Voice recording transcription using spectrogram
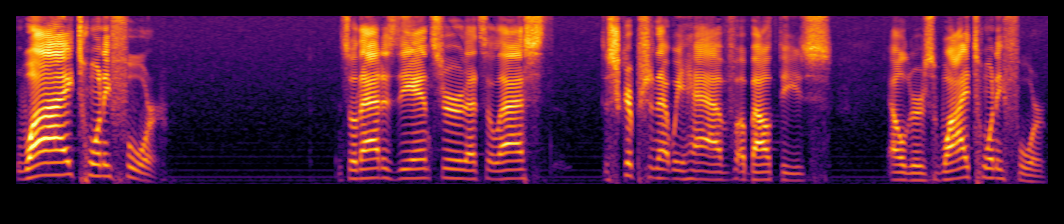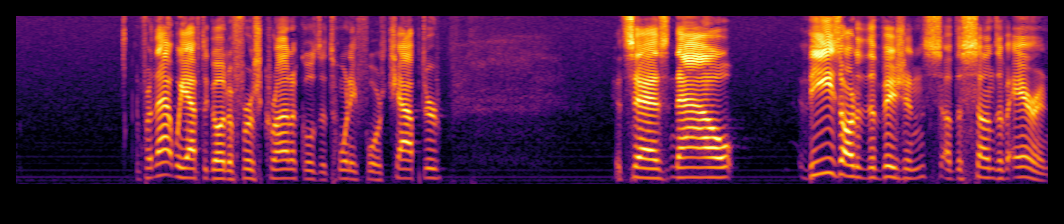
why 24? And so that is the answer. That's the last description that we have about these elders. Why 24? And for that, we have to go to First Chronicles, the 24th chapter. It says, Now these are the divisions of the sons of Aaron.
